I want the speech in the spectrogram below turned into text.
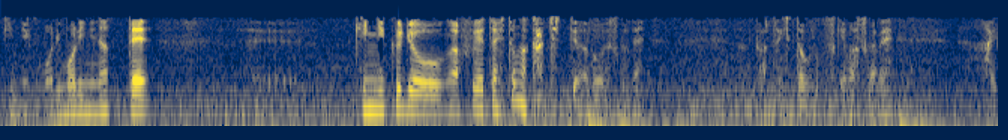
筋肉もりもりになって、筋肉量が増えた人が勝ちっていうのはどうですかね。なんか適当つけますかね。はい。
